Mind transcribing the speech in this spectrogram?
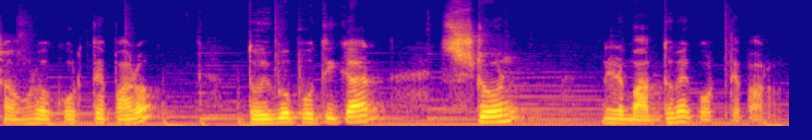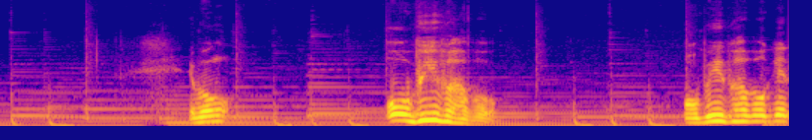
সংগ্রহ করতে পারো, দৈব প্রতিকার স্টোনের মাধ্যমে করতে পারো। এবং অভিভাবক, অভিভাবকের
